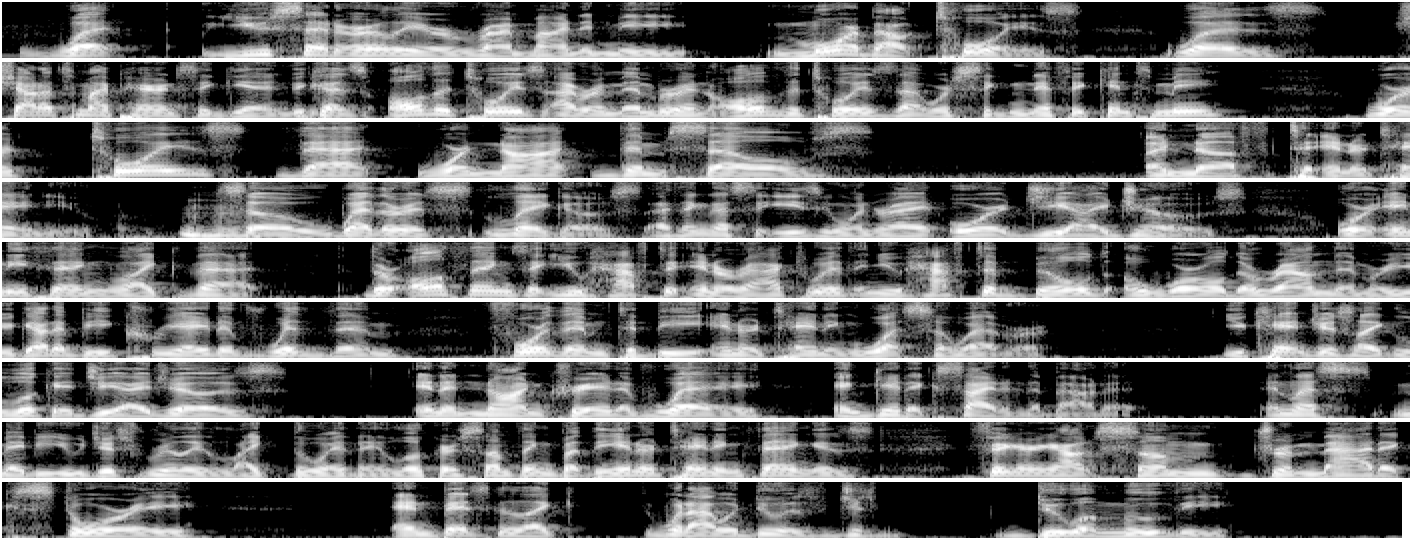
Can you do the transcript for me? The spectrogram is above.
What you said earlier reminded me more about toys was shout out to my parents again because all the toys I remember and all of the toys that were significant to me were toys that were not themselves enough to entertain you. Mm-hmm. So whether it's Legos, I think that's the easy one, right? Or GI Joes or anything like that. They're all things that you have to interact with and you have to build a world around them or you got to be creative with them for them to be entertaining whatsoever. You can't just like look at GI Joes in a non-creative way and get excited about it unless maybe you just really like the way they look or something. But the entertaining thing is figuring out some dramatic story and basically like what i would do is just do a movie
